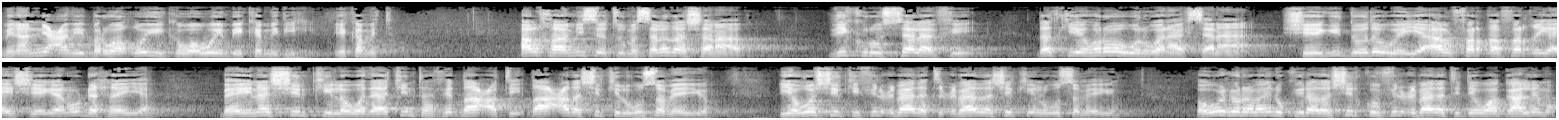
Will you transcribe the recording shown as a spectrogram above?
min annicami barwaaqooyinka waaweyn bay ka mid yihiin ee ka mid tahy alkhaamisatu salafi dadkii wan wanaagsanaa sheegiddooda weeye alfarqa farqiga ay sheegeen u dhaxeeya bayna shirki la wadaajinta fi daacati daacada shirki lagu sameeyo iyo wa shirki filcibaadati cibaadada shirki in lagu sameeyo. Oo wuxuu rabaa inuu ku yidhahdo shirkun filcibaadati dee waa gaalnimo.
